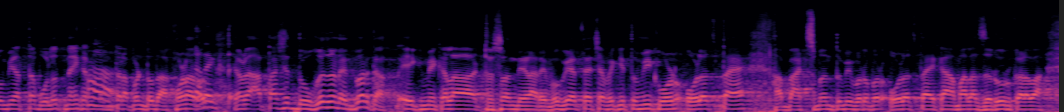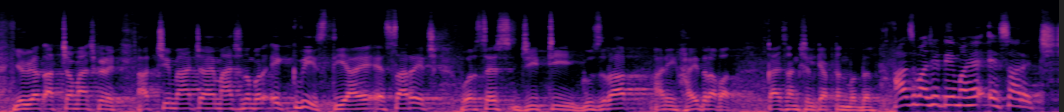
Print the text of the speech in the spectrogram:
तो मी आता बोलत नाही कारण. नंतर आपण तो दाखवणार. त्यामुळे आता असे दोघं जण आहेत बरं का एकमेकाला ठसन देणार. आहे बघूयात त्याच्यापैकी तुम्ही कोण ओळखताय? हा बॅट्समन तुम्ही बरोबर ओळखताय का? आम्हाला जरूर कळवा. येऊयात आजच्या मॅचकडे आजची मॅच आहे मॅच नंबर एकवीस. ती आहे S R H versus G T Gujarat आणि हैदराबाद. काय सांगशील कॅप्टनबद्दल? आज माझी टीम आहे एस आर एच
